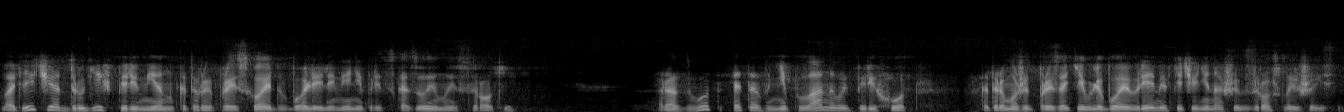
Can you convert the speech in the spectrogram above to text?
В отличие от других перемен, которые происходят в более или менее предсказуемые сроки, развод — это внеплановый переход, который может произойти в любое время в течение нашей взрослой жизни.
